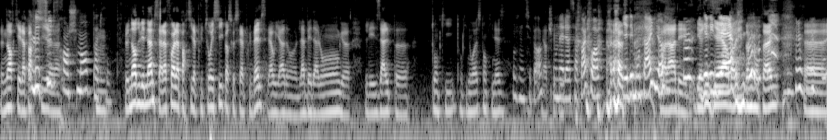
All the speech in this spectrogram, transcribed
le nord qui est la partie. le sud, euh, franchement, pas hmm. trop. Le nord du Vietnam, c'est à la fois la partie la plus touristique parce que c'est la plus belle, c'est là où il y a euh, la baie d'Along, les Alpes tonki, tonkinoise, tonkinaise. Oh, Je ne sais pas. Merde, je sais On plus. est allé à Sapa, quoi. Il y a des montagnes. voilà, des, des des rivières, rivières. Dans, les, dans les montagnes. Euh,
